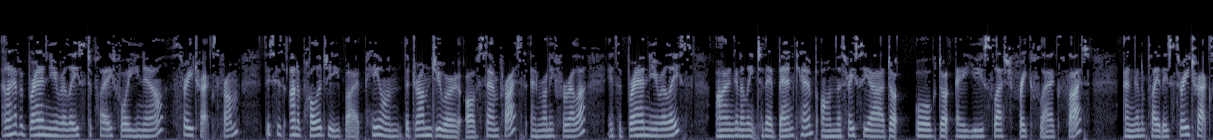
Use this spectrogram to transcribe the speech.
and I have a brand new release to play for you now. Three tracks from. This is Unapology by Peon, the drum duo of Sam Price and Ronnie Farella. It's a brand new release. I'm going to link to their Bandcamp on the 3cr.org.au slash freakflag site. I'm going to play these three tracks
